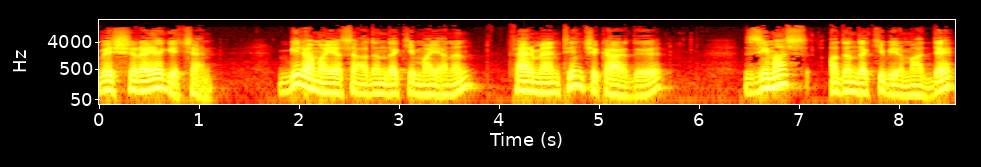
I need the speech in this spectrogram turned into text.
ve şıraya geçen bira mayası adındaki mayanın fermentin çıkardığı zimas adındaki bir madde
